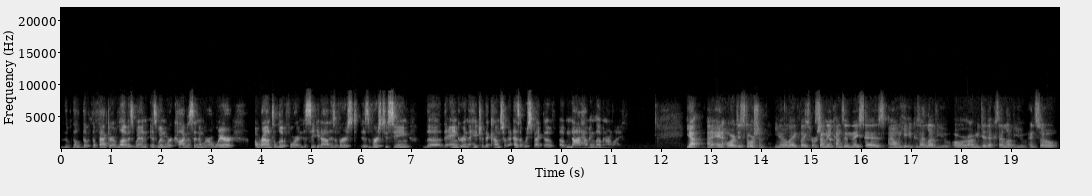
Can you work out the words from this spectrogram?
the, the, the factor of love is when is when we're cognizant and we're aware around to look for it and to seek it out is averse is averse to seeing the the anger and the hatred that comes from, as a respect of of not having love in our life. Yeah, a- and or distortion. You know, like like Distortion, somebody yeah. comes in and they says, "I only hit you because I love you," or "I only did that because I love you," and so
